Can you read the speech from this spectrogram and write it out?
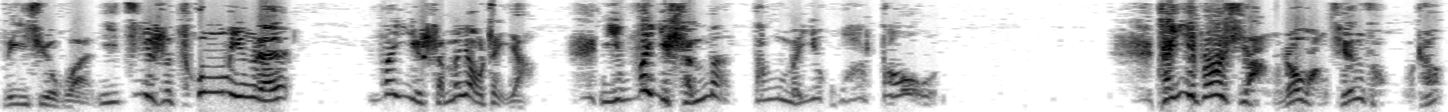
李寻欢，你既是聪明人，为什么要这样？你为什么当梅花道呢？他一边想着，往前走着。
